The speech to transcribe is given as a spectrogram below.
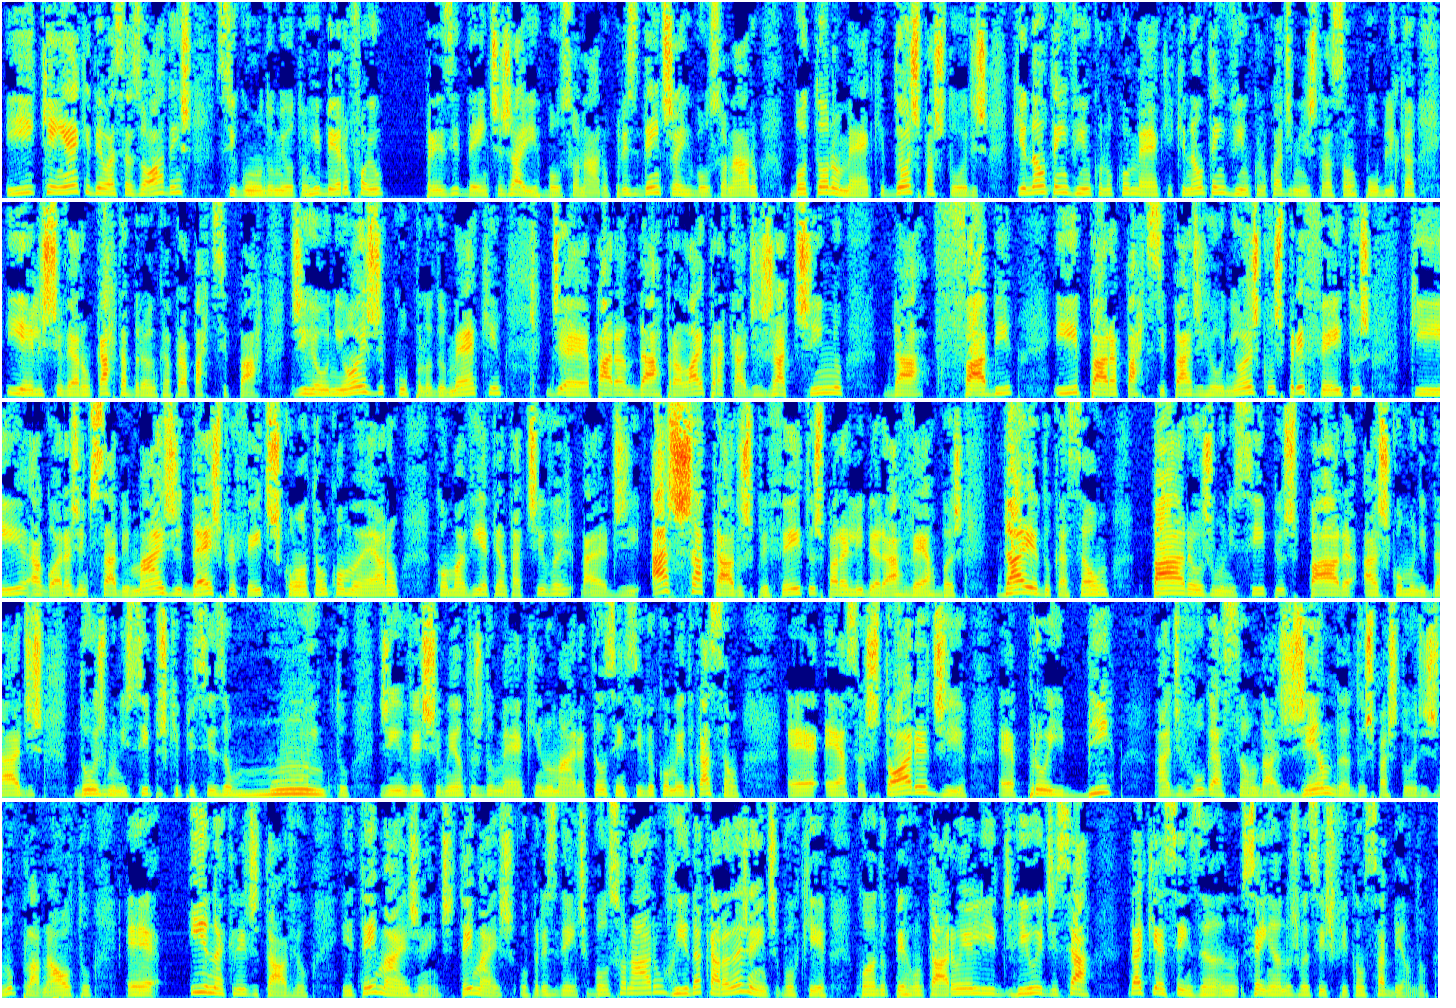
E quem é que deu essas ordens? Segundo Milton Ribeiro, foi o presidente Jair Bolsonaro. O presidente Jair Bolsonaro botou no MEC dois pastores que não têm vínculo com o MEC, que não têm vínculo com a administração pública, e eles tiveram carta branca para participar de reuniões de cúpula do MEC, de, é, para andar para lá e para cá de jatinho da FAB e para participar de reuniões com os prefeitos que agora a gente sabe mais de 10 prefeitos contam como eram, como havia tentativa eh, de achacar os prefeitos para liberar verbas da educação para os municípios, para as comunidades dos municípios que precisam muito de investimentos do MEC numa área tão sensível como a educação. É essa história de é, proibir a divulgação da agenda dos pastores no Planalto é inacreditável. E tem mais, gente, tem mais. O presidente Bolsonaro ri da cara da gente, porque quando perguntaram, ele riu e disse, ah, daqui a 100 anos, 100 anos vocês ficam sabendo.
